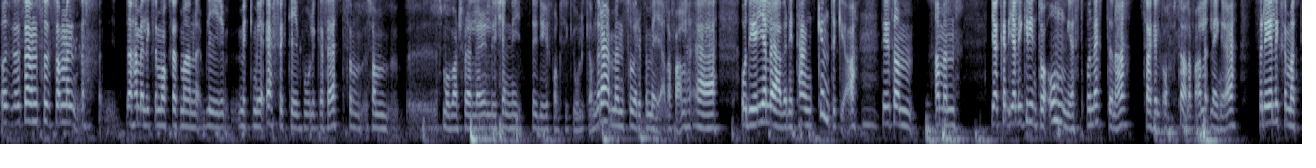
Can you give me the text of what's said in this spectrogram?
Och så- sen så, som en, det här med liksom också att man blir mycket mer effektiv på olika sätt som, som eh, småbarnsförälder. Eller känner, det är ju folk tycker olika om det där men så är det för mig i alla fall. Eh, och det gäller även i tanken tycker jag. Det är som, ja men jag, kan, jag ligger inte och har ångest på nätterna, särskilt ofta i alla fall längre. För det är liksom att,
